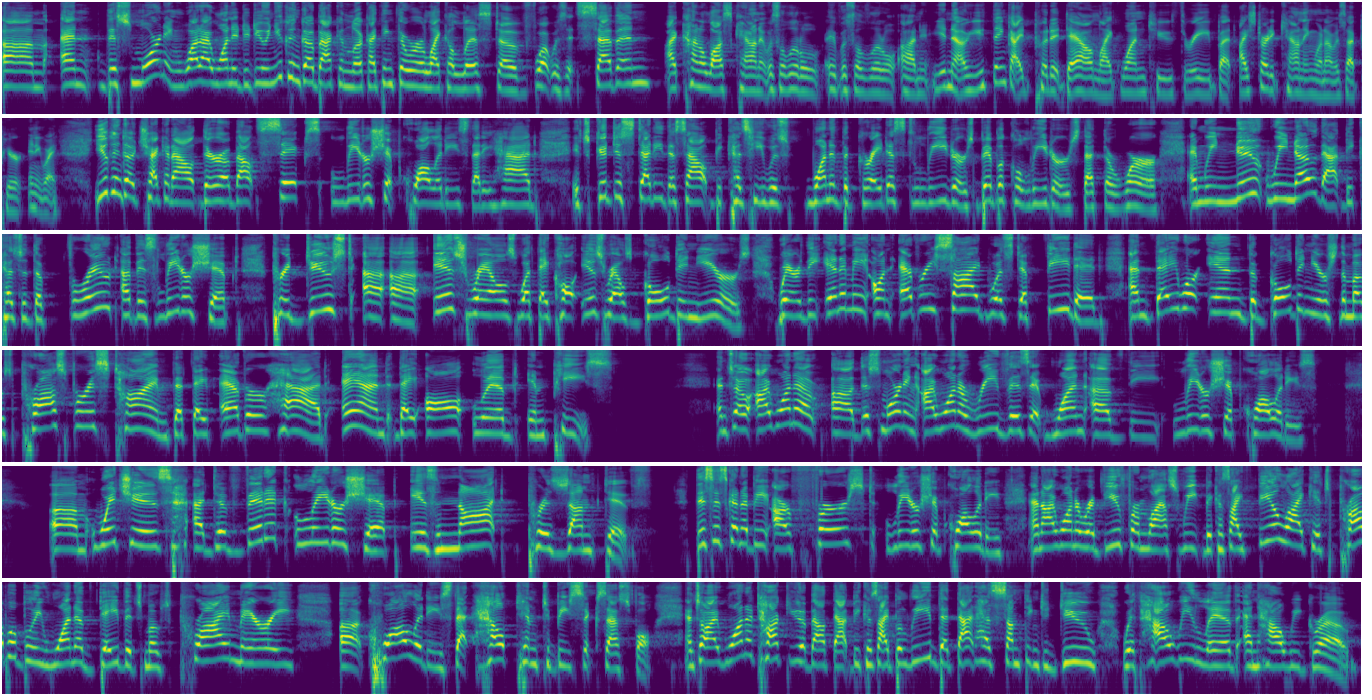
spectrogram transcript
Um, and this morning, what I wanted to do, and you can go back and look. I think there were like a list of what was it, seven? I kind of lost count. It was a little, it was a little, uh, you know, you think I'd put it down like one, two, three, but I started counting when I was up here. Anyway, you can go check it out. There are about six leadership qualities that he had. It's good to study this out because he was one of the greatest leaders, biblical leaders that there were, and we knew we know that because of the fruit of his leadership produced uh, uh, Israel's, what they call Israel's golden years, where the enemy on every side was defeated and they were in the golden years, the most prosperous time that they've ever had. And they all lived in peace. And so I want to, uh, this morning, I want to revisit one of the leadership qualities um, which is a Davidic leadership is not presumptive. This is going to be our first leadership quality. And I want to review from last week because I feel like it's probably one of David's most primary uh, qualities that helped him to be successful. And so I want to talk to you about that because I believe that that has something to do with how we live and how we grow.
